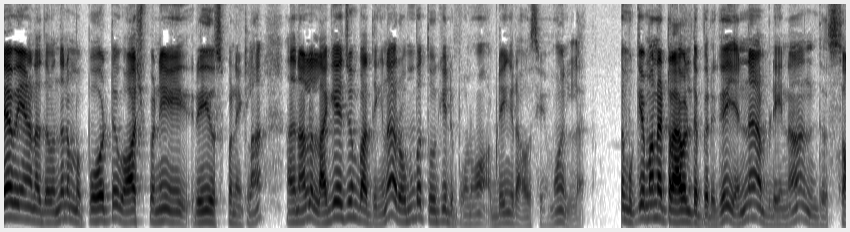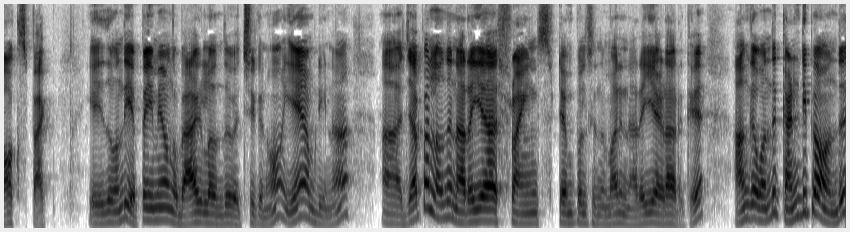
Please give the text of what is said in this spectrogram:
தேவையானதை வந்து நம்ம போட்டு வாஷ் பண்ணி ரீயூஸ் பண்ணிக்கலாம். அதனால் லக்கேஜும் பார்த்தீங்கன்னா ரொம்ப தூக்கிட்டு போகணும் அப்படிங்கிற அவசியமும் இல்லை. முக்கியமான ட்ராவல் டிப் இருக்குது என்ன அப்படின்னா இந்த சாக்ஸ் பேக் இது வந்து எப்பயுமே உங்கள் பேக்கில் வந்து வச்சுக்கணும். ஏன் அப்படின்னா ஜப்பானில் வந்து நிறைய ஷ்ரைன்ஸ் டெம்பிள்ஸ் இந்த மாதிரி நிறைய இடம் இருக்குது அங்கே வந்து கண்டிப்பாக வந்து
